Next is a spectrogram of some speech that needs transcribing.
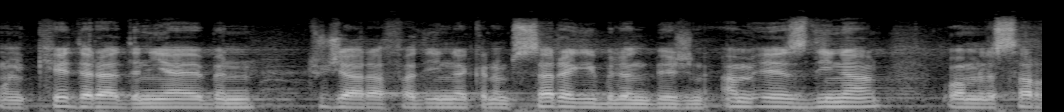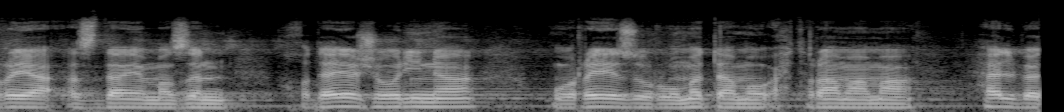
ون کێ دەرا دنیاە بن توجارە فەدی نەکردم سەرەکی بلند بێژن ئەم ئێزدینە وەم لەسەر ڕێیا ئەزدایە مەزن خدایە ژۆرینە و ڕێز و ڕوومەتەمە و احترامامە هەل بە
